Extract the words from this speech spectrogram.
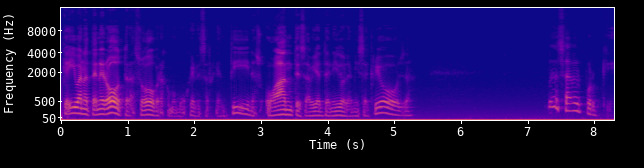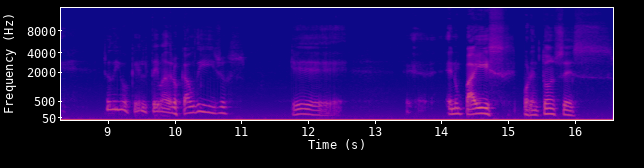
que iban a tener otras obras como Mujeres Argentinas o antes había tenido La Misa Criolla. Voy a saber por qué. Yo digo que el tema de los caudillos, que eh, en un país por entonces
